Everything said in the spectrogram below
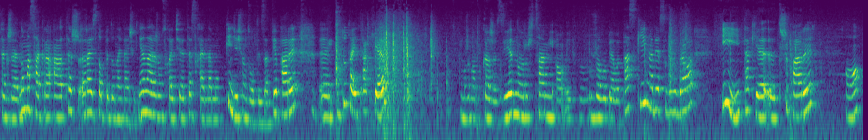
także no masakra, a też rajstopy do najtańszych nie należą, słuchajcie, te z H&M-u 50 zł za dwie pary. I tutaj takie może Wam pokażę, z jednorożcami, o i różowo-białe paski Nadia sobie wybrała. I takie y, trzy pary, o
